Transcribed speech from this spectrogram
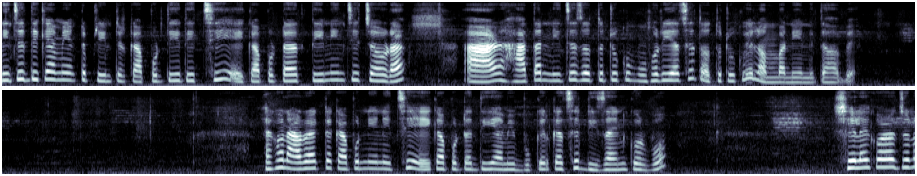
নিচের দিকে আমি একটা প্রিন্টের কাপড় দিয়ে দিচ্ছি, এই কাপড়টা তিন ইঞ্চি চওড়া আর হাতার নিচে যতটুকু মোহরি আছে ততটুকুই লম্বা নিয়ে নিতে হবে। এখন আরও একটা কাপড় নিয়ে নিচ্ছি। এই কাপড়টা দিয়ে আমি বুকের কাছে ডিজাইন করব। সেলাই করার জন্য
